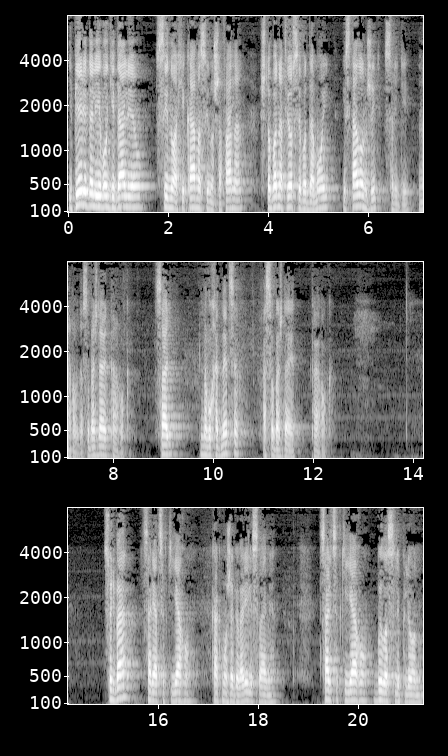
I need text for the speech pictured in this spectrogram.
И передали его Гидалию, сыну Ахикама, сыну Шафана, чтобы он отвез его домой, и стал он жить среди народа. Освобождают пророка. Царь Навуходнецер освобождает пророка. Судьба царя Циткиягу, как мы уже говорили с вами, царь Циткиягу был ослеплен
